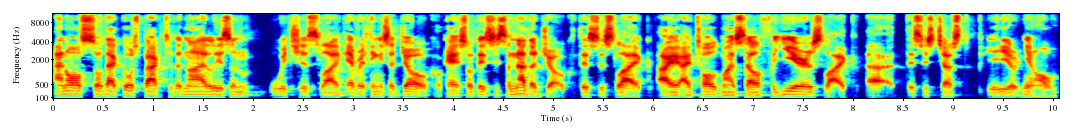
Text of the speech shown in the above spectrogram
And also that goes back to the nihilism which is like everything is a joke okay? So this is another joke. This is like i, I told myself for years like uh, this is just you know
